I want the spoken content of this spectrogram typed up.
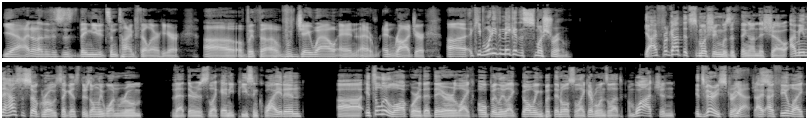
Yeah, I don't know. This is they needed some time filler here uh, with uh, with JWoww and uh, and Roger. Uh, Akiva, what do you make of the smush room? Yeah, I forgot that smushing was a thing on this show. I mean, the house is so gross. I guess there's only one room that there's like any peace and quiet in. Uh, it's a little awkward that they are like openly like going, but then also like everyone's allowed to come watch, and it's very strange. Yeah. I, I feel like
